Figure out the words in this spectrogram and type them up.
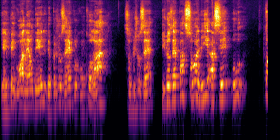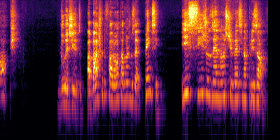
E aí pegou o anel dele, deu para José, colocou um colar sobre José, e José passou ali a ser o top do Egito. Abaixo do faraó estava José. Pensem, e se José não estivesse na prisão?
